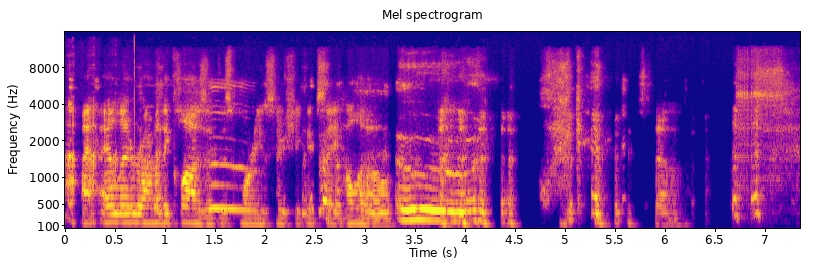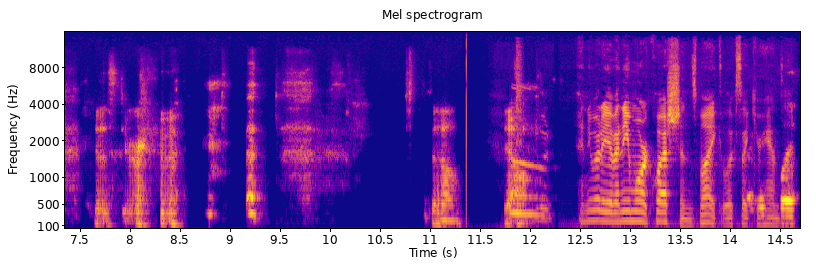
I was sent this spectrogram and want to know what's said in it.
I, I, let her out of the closet this morning so she could say hello. so, yes, dear. so, yeah. Anybody have any more questions? Mike, it looks like your hand's up.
